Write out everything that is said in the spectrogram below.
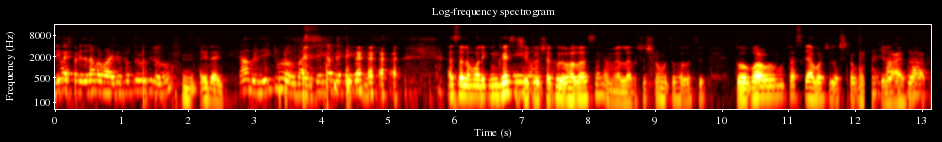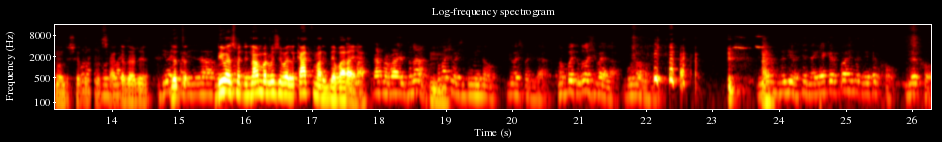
ডিভাইস পার্টিতে নাম্বার বাড়াই দেবো সত্তর রুপয়ে দিল। হুম এইটাই কান তো একটু বড় এখান থেকে এখান থেকে। আসসালামু আলাইকুম গাইস আশা করি। সকলে ভালো আছেন আমি আল্লাহর সুস্থ মতো ভালো আছি। তো বরাবর মতো আজকে আবার চলে আসলাম কি লাইভে আপনাদের সাথে আড্ডা দেওয়ার। যত ডিভাইস পার্টি নাম্বার বেশি পাইলে কাট মার্ক দিয়ে বাড়ায়। কাটমার বাড়াই দিত না? পাইছি তুমি নাও ডিভাইস পার্টিটা? নব্বই তো কোথায় পাইলা? বুঝলাম ডিভাইস একের কয় একের খাও দুয়ের খাও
